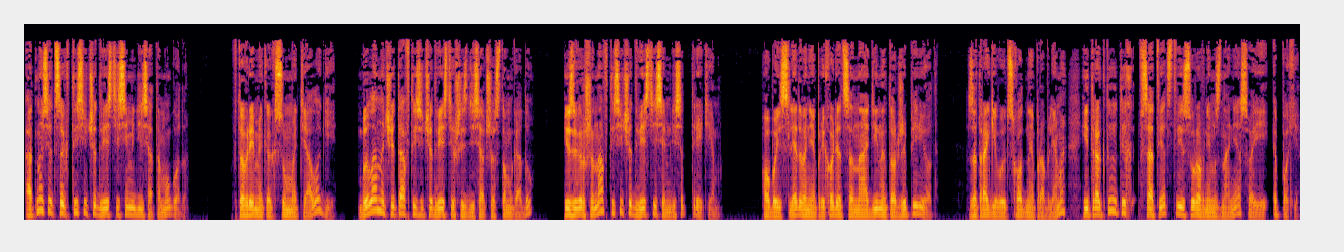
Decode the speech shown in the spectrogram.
относится к 1270 году, в то время как сумма теологии была начата в 1266 году и завершена в 1273. Оба исследования приходятся на один и тот же период, затрагивают сходные проблемы и трактуют их в соответствии с уровнем знания своей эпохи.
